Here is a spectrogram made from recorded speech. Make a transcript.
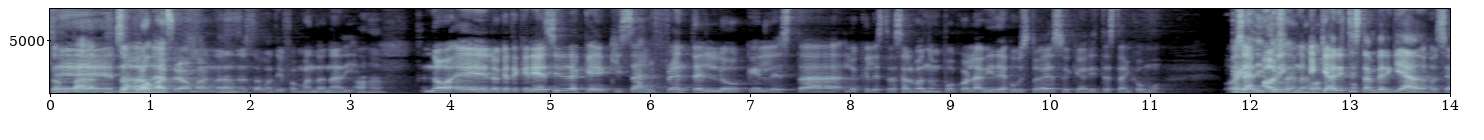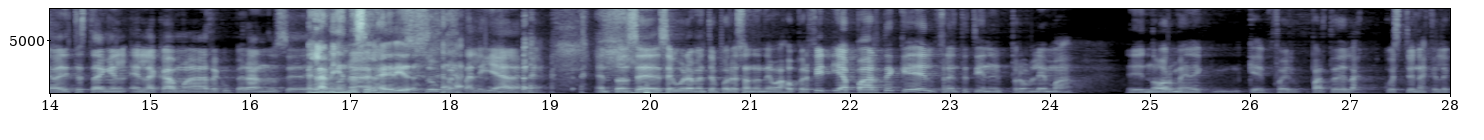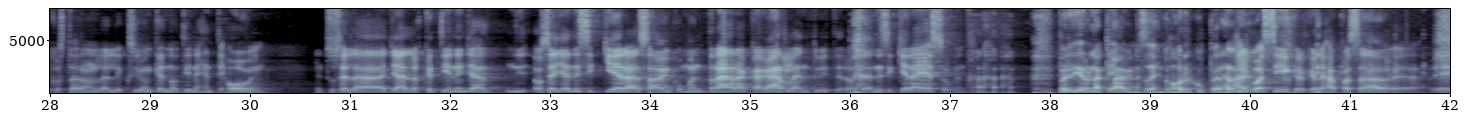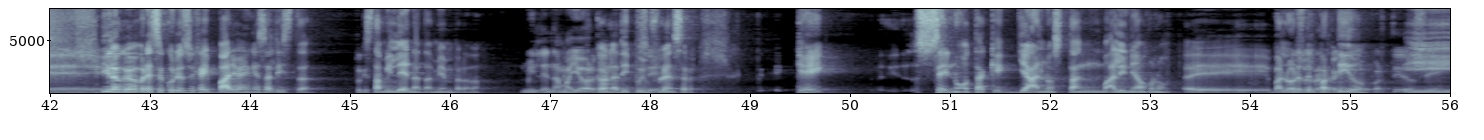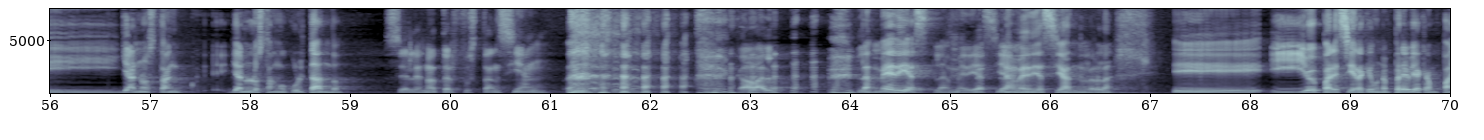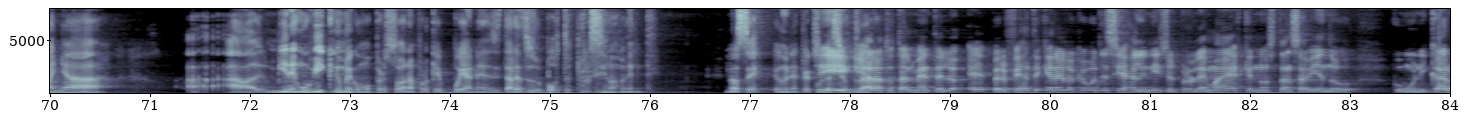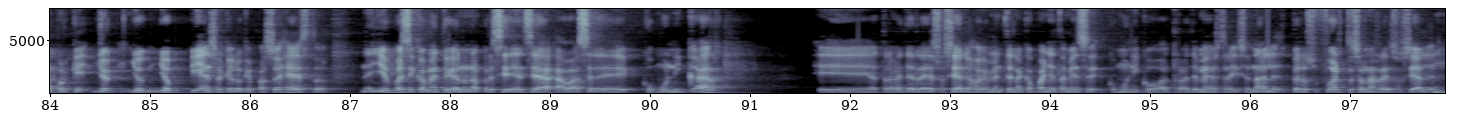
Son, Eh, son no, bromas. No es broma, no, no estamos difamando a nadie. Ajá. No, eh, lo que te quería decir era que quizás el frente lo que le está, lo que le está salvando un poco la vida es justo eso, que ahorita están como... O sea, Calladitos se ahorita- no, es que ahorita están vergueados, o sea, ahorita están en, en la cama recuperándose. de Lamiéndose una la herida. Súper. ¿eh? Entonces, seguramente por eso andan de bajo perfil. Y aparte que el frente tiene el problema enorme, de- que fue parte de las cuestiones que le costaron la elección, que no tiene gente joven. Entonces la, ya los que tienen ya, ni- o sea, ya ni siquiera saben cómo entrar a cagarla en Twitter, o sea, ni siquiera eso. Perdieron la clave y no saben cómo recuperarla. Algo así creo que les ha pasado. Eh, Y lo que me parece curioso es que hay varios en esa lista. Porque está Milena también, ¿verdad? Milena Mayor. Con la tipo sí. influencer. Que se nota que ya no están alineados con los eh, valores Con del partido. y ya no están, ya no lo están ocultando. Se les nota el fustancián. Cabal. Las medias. Las mediación. La mediación, ¿verdad? Y, y yo pareciera que es una previa campaña a, a- miren, ubíquenme como persona porque voy a necesitar de sus votos próximamente. No sé, es una especulación. Sí, mía. claro, totalmente. Lo- eh, pero fíjate que era lo que vos decías al inicio. El problema es que no están sabiendo comunicar, porque yo, yo, yo pienso que lo que pasó es esto. Nayib básicamente ganó una presidencia a base de comunicar eh, a través de redes sociales. Obviamente en la campaña también se comunicó a través de medios tradicionales, pero su fuerte son las redes sociales.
